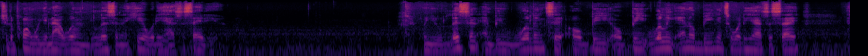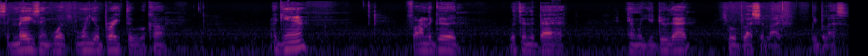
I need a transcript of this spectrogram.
to the point where you're not willing to listen and hear what He has to say to you. When you listen and be willing to obey, obey, willing and obedient to what He has to say, it's amazing what when your breakthrough will come. Again, find the good within the bad. And when you do that, he will bless your life. Be blessed.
